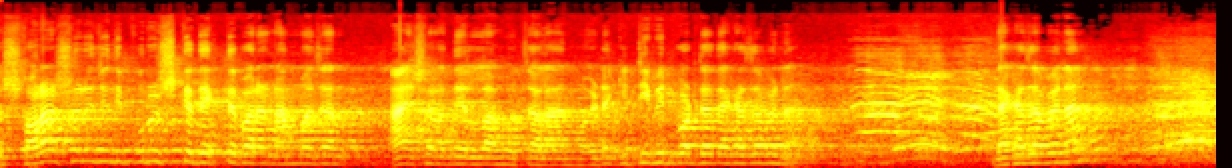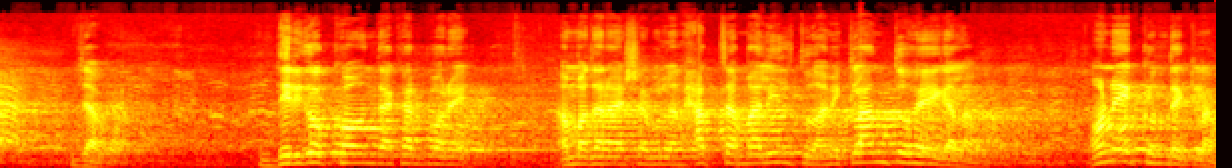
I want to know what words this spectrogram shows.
তো সরাসরি যদি পুরুষকে দেখতে পারেন আম্মাজান আয়েশা রাদিয়াল্লাহু তাআলা আনহু, এটা কি টিভির পর্দায় দেখা যাবে না? দেখা যাবে না? যাবে। দীর্ঘক্ষণ দেখার পরে আম্মাজান আয়েশা বললেন হাচ্চা মালিল তু, আমি ক্লান্ত হয়ে গেলাম। অনেকক্ষণ দেখলাম।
